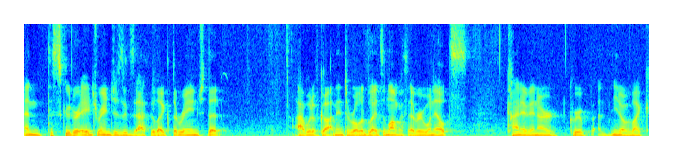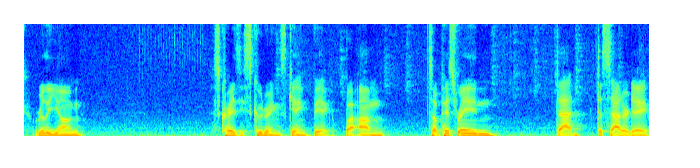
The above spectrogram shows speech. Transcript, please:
And the scooter age range is exactly like the range that I would have gotten into rollerblades along with everyone else kind of in our group, you know, like really young. It's crazy. Scootering is getting big. But um, so it pissed rain that the Saturday,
